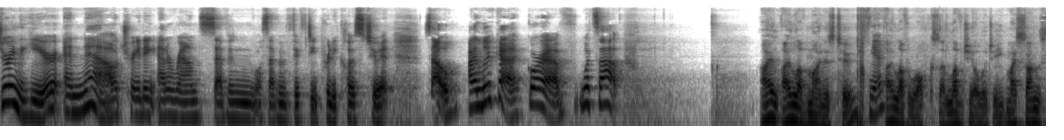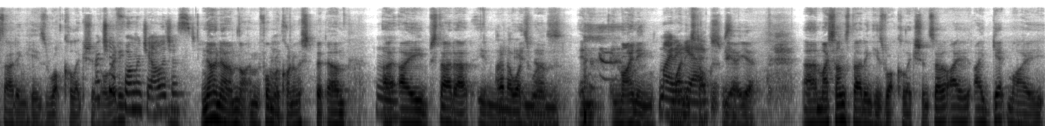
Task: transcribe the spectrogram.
during the year and now trading at around 7 well 750 pretty close to it so iluka Gaurav what's up I, I love miners too. Yeah. I love rocks. I love geology. My son's starting his rock collection aren't you already. a former geologist No, no, I'm not. I'm a former hmm. economist, but um, hmm. I, I start out in I don't know what's in, um, worse. in, in mining Mining, yeah. stocks. Yeah, yeah. Uh, my son's starting his rock collection, so I, I get why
